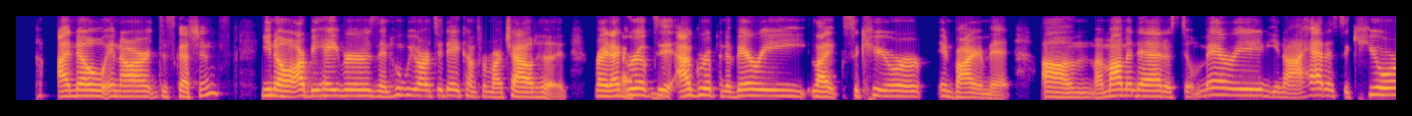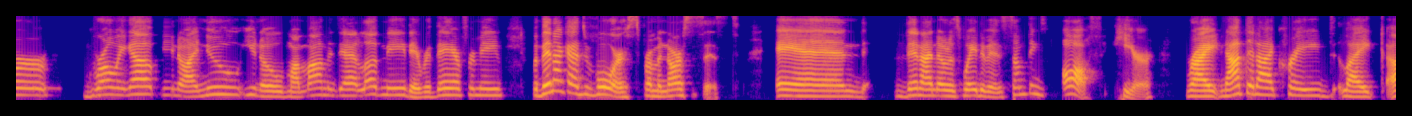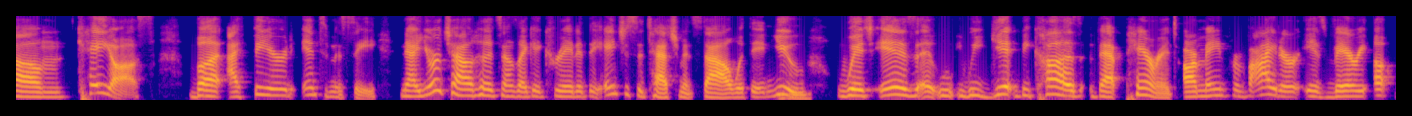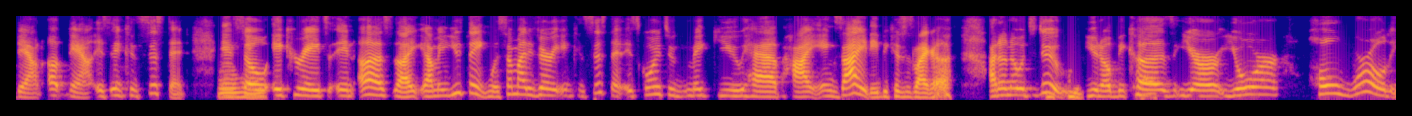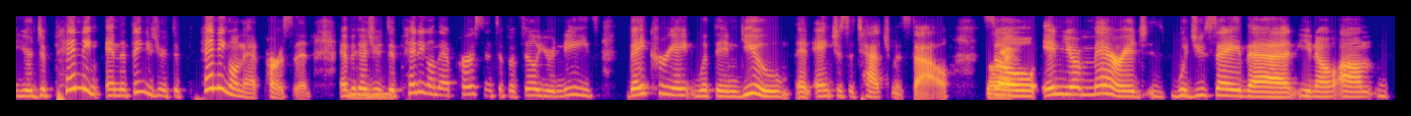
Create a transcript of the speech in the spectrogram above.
I know in our discussions, you know, our behaviors and who we are today comes from our childhood, right? I grew up to I grew up in a very like secure environment. Um, my mom and dad are still married. You know, I had a secure growing up. You know, I knew, you know, my mom and dad loved me, they were there for me. But then I got divorced from a narcissist. And then I noticed, wait a minute, something's off here, right? Not that I craved like um chaos but I feared intimacy. Now, your childhood sounds like it created the anxious attachment style within you, Mhm. Which is uh, we get because that parent, our main provider, is very up down, up down, It's inconsistent. And Mhm. so it creates in us, like, I mean, you think when somebody's very inconsistent, it's going to make you have high anxiety because it's like, uh, I don't know what to do, Mhm. you know, because your your whole world you're depending and the thing is you're depending on that person and because you're Mhm. depending on that person to fulfill your needs, they create within you an anxious attachment style. Correct. So in your marriage, would you say that, you know, um,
